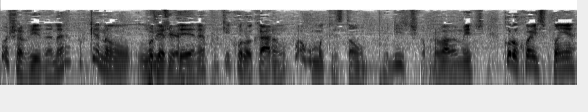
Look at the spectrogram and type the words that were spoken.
Poxa vida, né? Por que não Por quê? inverter, né? Porque colocaram alguma questão política, provavelmente, colocou a Espanha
